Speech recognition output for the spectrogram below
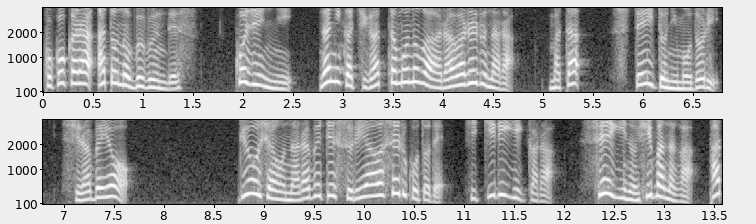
ここから後の部分です。個人に何か違ったものが現れるなら、またステイトに戻り調べよう。両者を並べてすり合わせることで、ひきりぎから正義の火花がパッ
